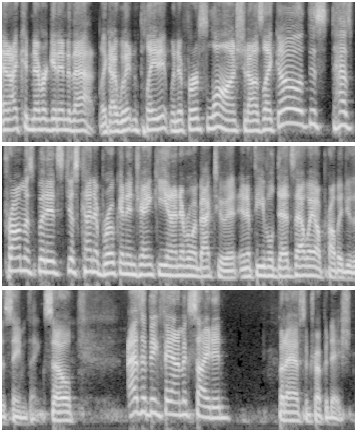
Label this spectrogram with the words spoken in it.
and I could never get into that. Like I went and played it when it first launched, and I was like, "Oh, this has promise, but it's just kind of broken and janky." And I never went back to it. And if the Evil Dead's that way, I'll probably do the same thing. So, as a big fan, I'm excited, but I have some trepidation.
